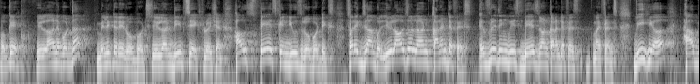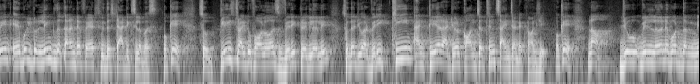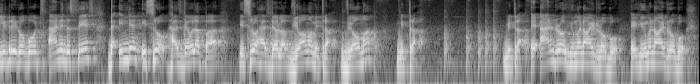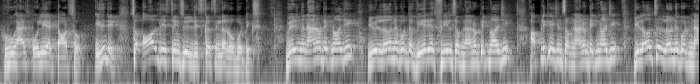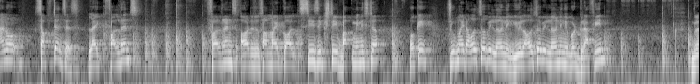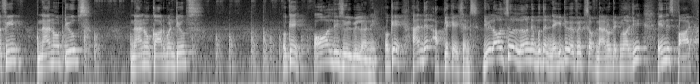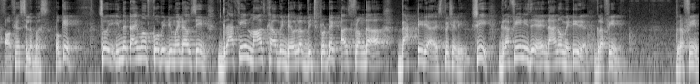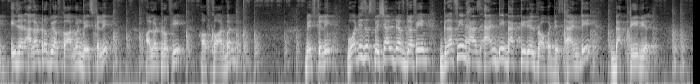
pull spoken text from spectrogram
Okay you learn about the military robots. You learn deep sea exploration how space can use robotics. For example you will also learn current affairs. Everything is based on current affairs my friends. We here have been able to link the current affairs with the static syllabus okay? So please try to follow us very regularly so that you are very keen and clear at your concepts in science and technology okay? Now you will learn about the military robots and in the space the Indian ISRO has developed uh, ISRO has developed Vyoma Mitra Vyoma Mitra. Mitra a andro humanoid robo a humanoid robo who has only a torso isn't it? So all these things we will discuss in the robotics where in the nanotechnology you will learn about the various fields of nanotechnology applications of nanotechnology. You will also learn about nano substances like fullerenes fullerenes or some might call C60 Buckminster okay? You might also be learning you will also be learning about graphene. Graphene nanotubes nano carbon tubes okay? All these you will be learning. Okay? And their applications. You will also learn about the negative effects of nanotechnology in this part of your syllabus. Okay? So in the time of covid you might have seen graphene masks have been developed which protect us from the bacteria especially. See graphene is a nano material graphene. Graphene is an allotropy of carbon basically. Allotropy of carbon. Basically what is the specialty of graphene? Graphene has antibacterial properties antibacterial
